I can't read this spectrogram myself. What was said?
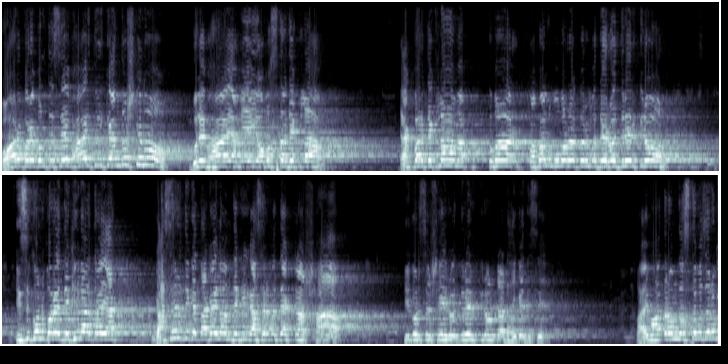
হওয়ার পরে বলতেছে, ভাই, তুই কান্দোস কেন? বলে, ভাই, আমি এই অবস্থা দেখলাম। একবার দেখলাম তোমার কপাল মোবারকের মধ্যে রৌদ্রের কিরণ। কিছুক্ষণ পরে দেখি না, তাই এক- গাছের দিকে তাকাইলাম, দেখি গাছের মধ্যে একটা সাপ। কি করছে? সেই রৌদ্রের কিরণটা ঢেকে দিছে। ভাই, মহাতরম দোস্ত বুজুর্গ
